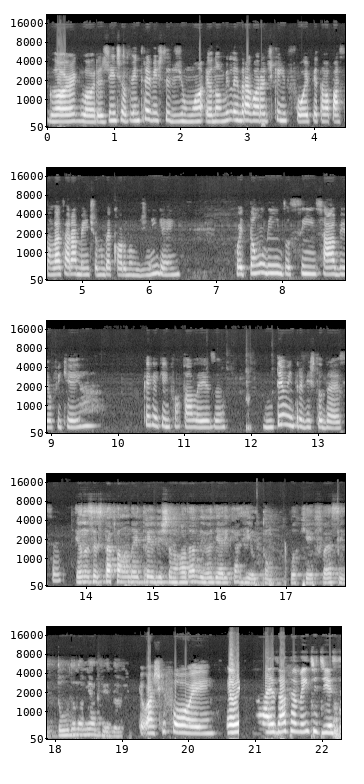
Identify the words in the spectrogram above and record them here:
Glória, glória. Gente, eu vi a entrevista de uma, eu não me lembro agora de quem foi, porque tava passando aleatoriamente, eu não decoro o nome de ninguém. Foi tão lindo assim, sabe? Eu fiquei, ah, o que que é aqui em Fortaleza? Não tem uma entrevista dessa. Eu não sei se tá falando da entrevista no Roda Viva de Erika Hilton, porque foi assim, tudo na minha vida. Eu acho que foi. Falar exatamente disso.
